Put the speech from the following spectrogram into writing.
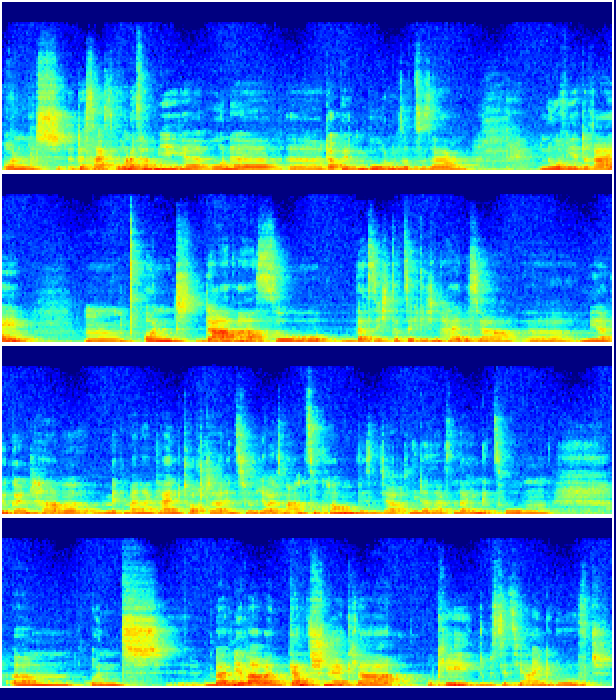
Und das heißt ohne Familie, ohne äh, doppelten Boden sozusagen, nur wir drei. Mm, und da war es so, dass ich tatsächlich ein halbes Jahr äh, mir gegönnt habe, mit meiner kleinen Tochter in Zürich erstmal anzukommen. Wir sind ja aus Niedersachsen dahin gezogen. Ähm, und bei mir war aber ganz schnell klar, okay, du bist jetzt hier eingegroovt,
